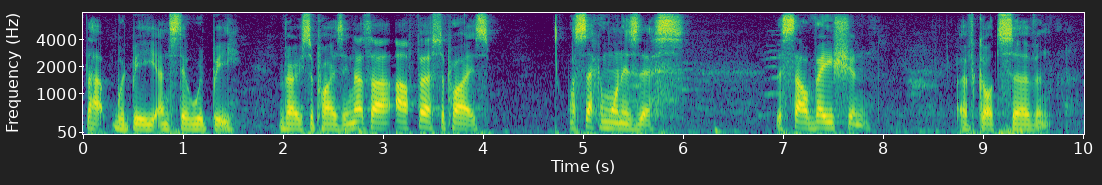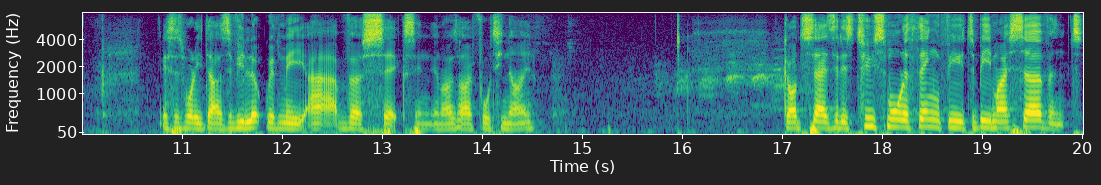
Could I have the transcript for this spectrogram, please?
that would be and still would be very surprising. That's our, our first surprise. Our second one is this the salvation of God's servant. This is what he does. If you look with me at verse 6 in, in Isaiah 49. God says, It is too small a thing for you to be my servant,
